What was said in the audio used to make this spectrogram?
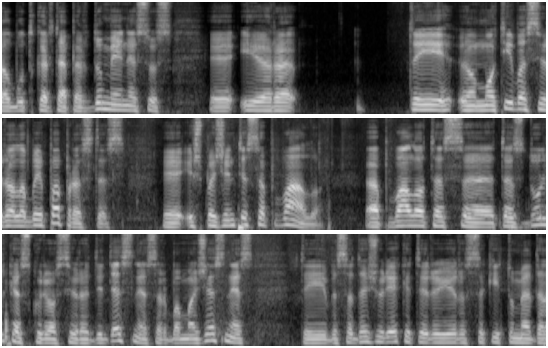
galbūt kartą per du mėnesius ir tai e, motyvas yra labai paprastas. E, išpažintis apvalo. Apvalo tas, tas dulkes, kurios yra didesnės arba mažesnės. Tai visada žiūrėkit ir, ir sakytume, da,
